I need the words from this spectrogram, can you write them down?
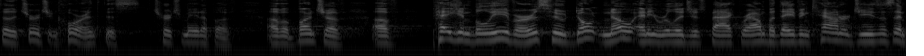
So the church in Corinth, this church made up of, of a bunch of, of pagan believers who don't know any religious background, but they've encountered Jesus, and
